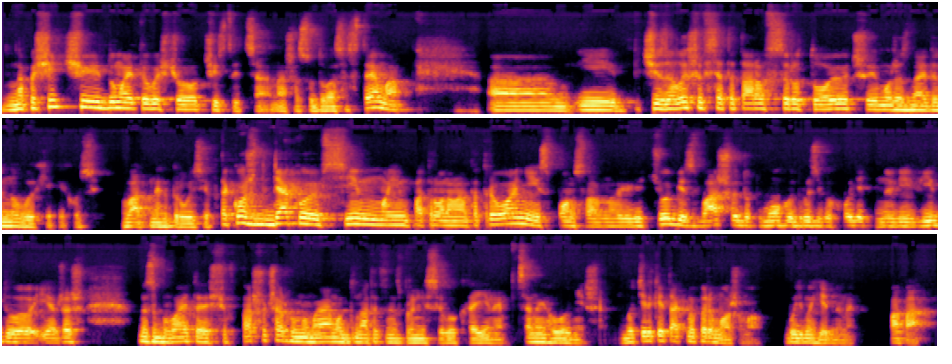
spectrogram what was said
Напишіть, чи думаєте ви, що чиститься наша судова система, а, і чи залишився Татаров сиротою, чи може знайде нових якихось ватних друзів. Також дякую всім моїм патронам на Патреоні і спонсорам на Ютубі. З вашою допомогою, друзі, виходять нові відео. І вже ж не забувайте, що в першу чергу ми маємо донатити на Збройні Сили України. Це найголовніше, бо тільки так ми переможемо. Будьмо гідними. papá.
